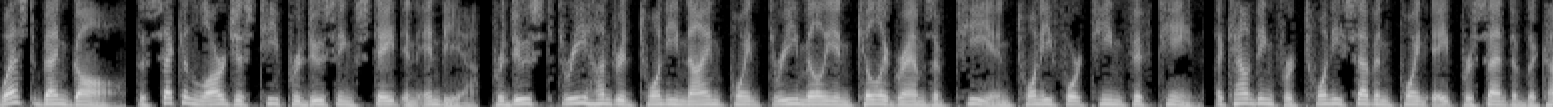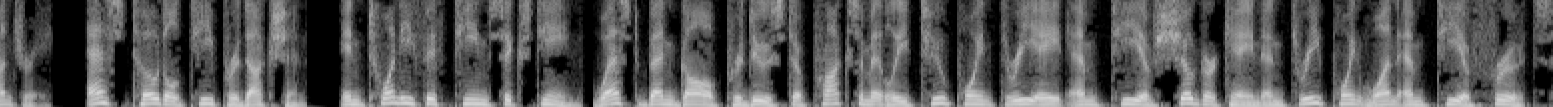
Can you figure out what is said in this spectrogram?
West Bengal, the second largest tea-producing state in India, produced 329.3 million kilograms of tea in 2014–15, accounting for 27.8% of the country's total tea production. In 2015–16, West Bengal produced approximately 2.38 mt of sugarcane and 3.1 mt of fruits.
